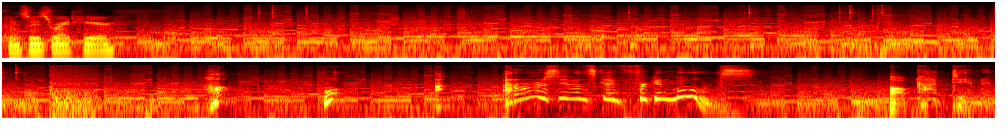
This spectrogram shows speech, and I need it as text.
Okay, so he's right here. Huh? Well, I, don't understand how this guy freaking moves. Oh, god damn it.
